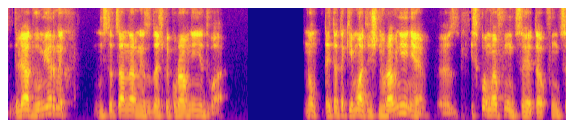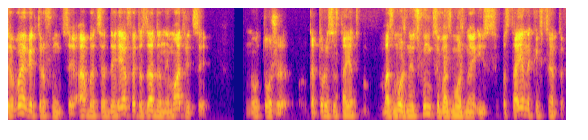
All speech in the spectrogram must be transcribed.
для двумерных нестационарных задач как уравнение 2. Ну, это такие матричные уравнения. Э, искомая функция – это функция v, вектор функции, a, b, c, d, f – это заданные матрицы, ну, тоже, которые состоят возможно, из функций, возможно, из постоянных коэффициентов,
